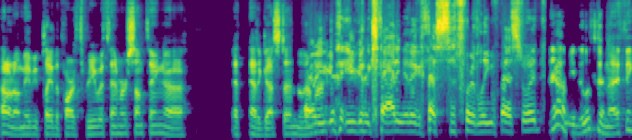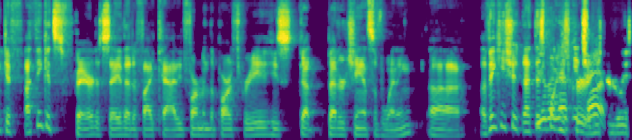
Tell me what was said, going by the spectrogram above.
I don't know, maybe play the par three with him or something. Uh, at, at Augusta in November. Are you, going to caddy at Augusta for Lee Westwood? Yeah, I mean, listen, I think if I think it's fair to say that if I caddied for him in the par three, he's got better chance of winning. Uh, I think he should at this You're point in his career. He should at least,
